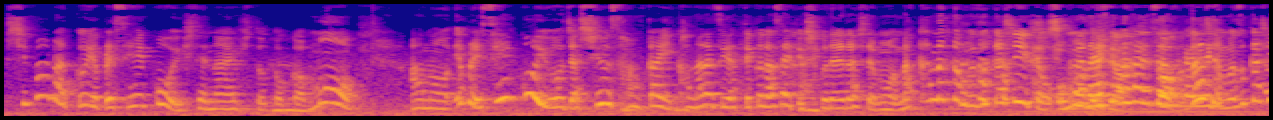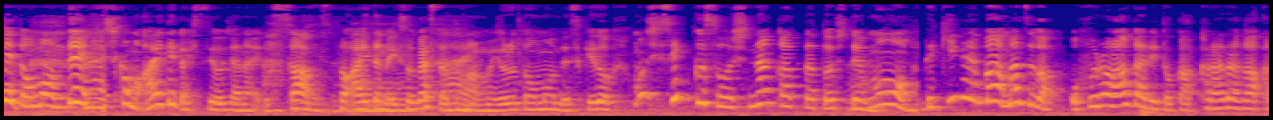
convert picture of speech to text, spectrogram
しばらくやっぱり性行為してない人とかも、あのやっぱり性行為をじゃあ週3回必ずやってくださいっていう宿題出しても、なかなか難しいと思うんですよ。そう確かに出して難しいと思うんで、はい。しかも相手が必要じゃないですか。ね。相手の忙しさとかもよると思うんですけど、もしセックスをしなかったとしても、できればまずはお風呂上がりとか体が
